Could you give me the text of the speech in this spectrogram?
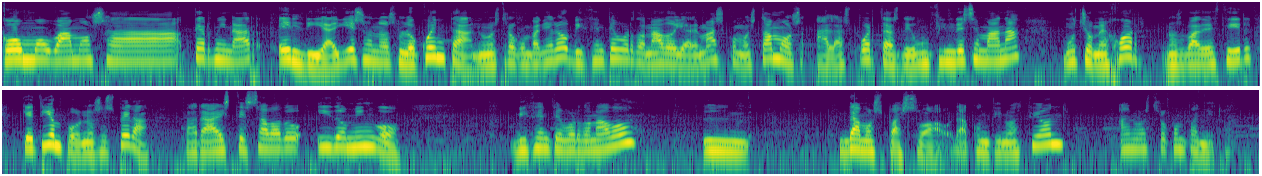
cómo vamos a terminar el día. Y eso nos lo cuenta nuestro compañero Vicente Bordonado. Y además, como estamos a las puertas de un fin de semana, mucho mejor. Nos va a decir qué tiempo nos espera para este sábado y domingo. Vicente Bordonado, mm, damos paso ahora a continuación a nuestro compañero.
